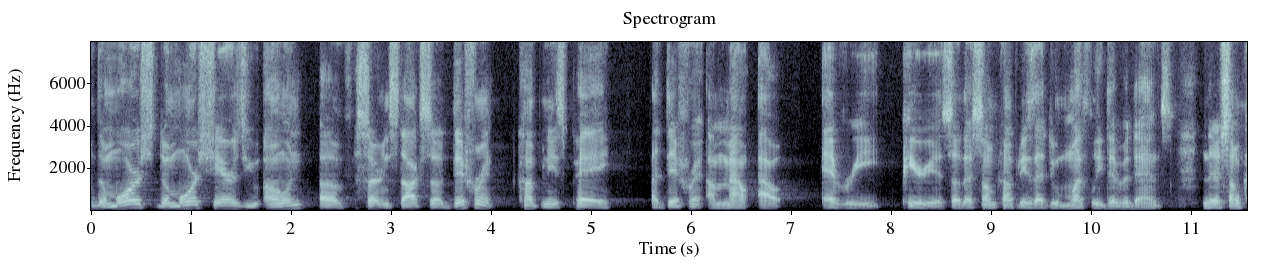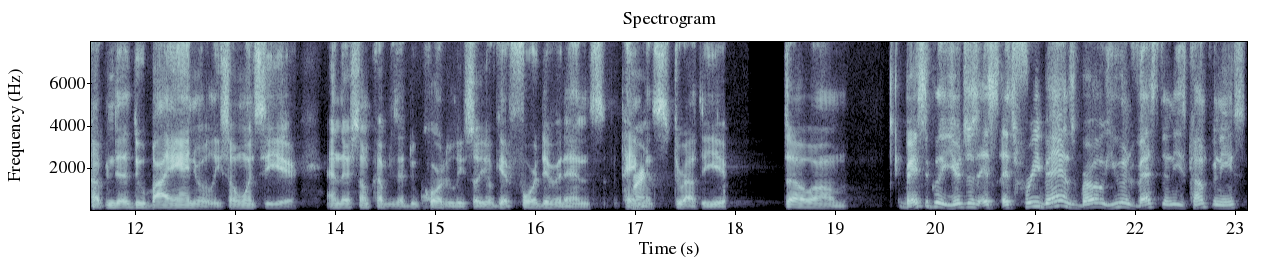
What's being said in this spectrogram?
the more the more shares you own of certain stocks, so different companies pay a different amount out every period. So there's some companies that do monthly dividends. And there's some companies that do biannually, so once a year. And there's some companies that do quarterly, so you'll get four dividends payments right. throughout the year. So um, basically, you're just it's it's free bands, bro. You invest in these companies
